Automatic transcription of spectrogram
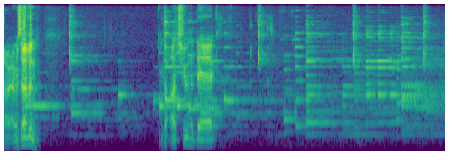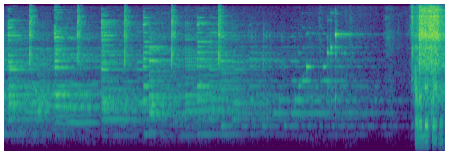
Alright, number seven. We got Ah-Choo in the back. off right now.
